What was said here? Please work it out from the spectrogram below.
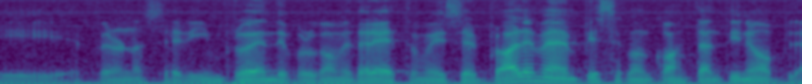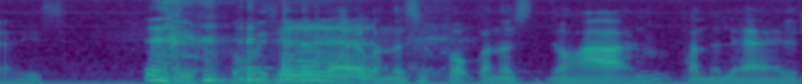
y espero no ser imprudente por comentar esto, me dice, el problema empieza con Constantinopla, dice. Me dijo, como diciendo, claro, cuando, se fo- cuando, cuando la- el,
